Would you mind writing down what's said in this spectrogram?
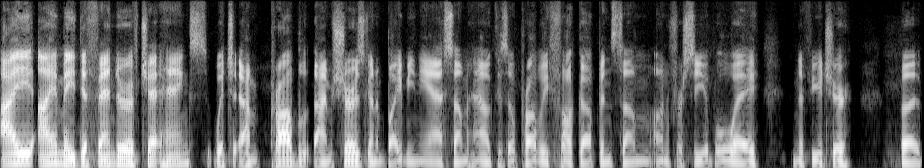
I I am a defender of Chet Hanks, which I'm probably I'm sure is going to bite me in the ass somehow because he'll probably fuck up in some unforeseeable way in the future. But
